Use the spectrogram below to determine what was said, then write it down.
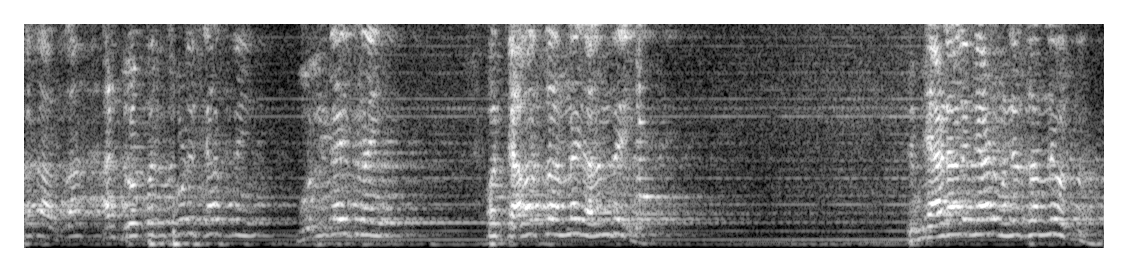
खाता असला आणि द्रौपदी थोडीशी असली बोलली काहीच नाही. पण त्याला सहन नाही झालं ते. म्याड आले म्याड म्हणजे सहन नाही होत ना.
